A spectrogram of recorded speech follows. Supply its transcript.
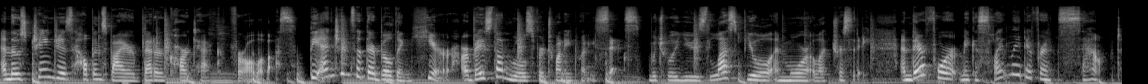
And those changes help inspire better car tech for all of us. The engines that they're building here are based on rules for 2026, which will use less fuel and more electricity, and therefore make a slightly different sound.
